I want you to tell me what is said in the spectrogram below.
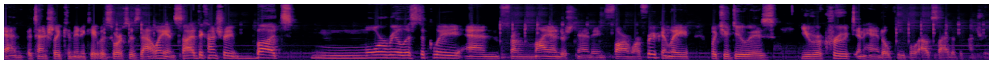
and potentially communicate with sources that way inside the country, but more realistically, and from my understanding, far more frequently, what you do is you recruit and handle people outside of the country,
